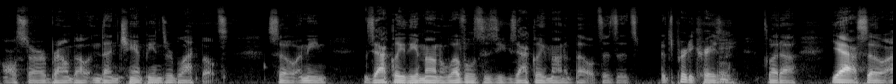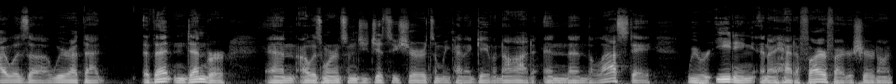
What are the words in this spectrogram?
all star brown belt, and then champions or black belts. So I mean, exactly the amount of levels is the exactly amount of belts. It's it's it's pretty crazy. But uh, yeah, so I was uh, we were at that event in Denver, and I was wearing some jujitsu shirts, and we kind of gave a nod. And then the last day we were eating, and I had a firefighter shirt on.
